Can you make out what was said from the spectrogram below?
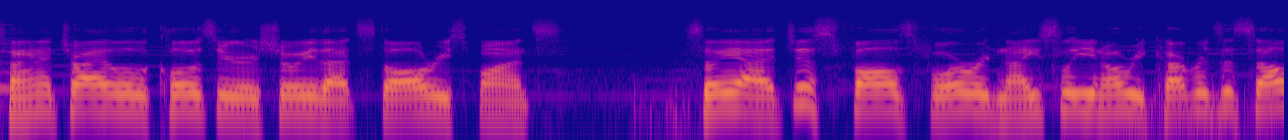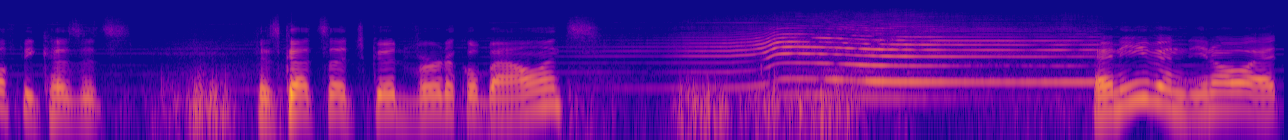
So I'm going to try a little closer to show you that stall response. So yeah, it just falls forward nicely, you know, recovers itself because it's it's got such good vertical balance. And even, you know, at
